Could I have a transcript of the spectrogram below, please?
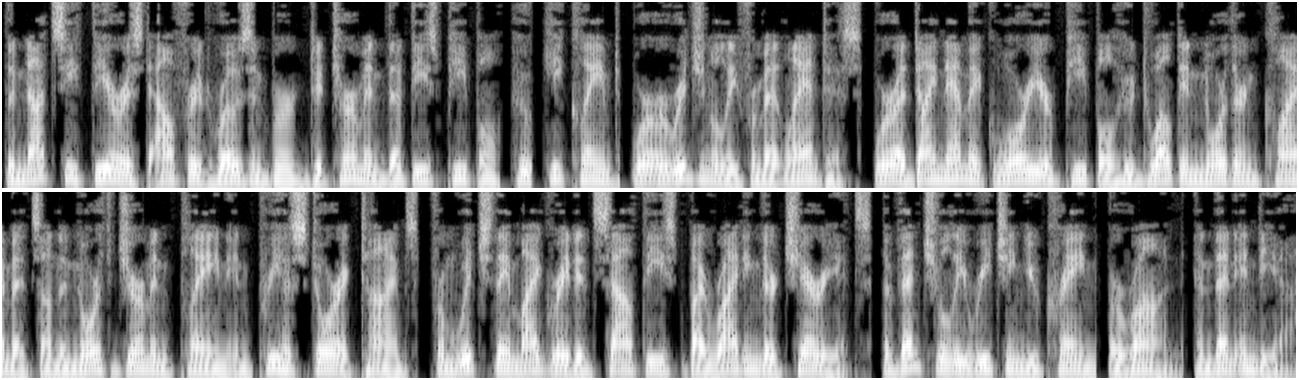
the Nazi theorist Alfred Rosenberg determined that these people, who, he claimed, were originally from Atlantis, were a dynamic warrior people who dwelt in northern climates on the North German plain in prehistoric times, from which they migrated southeast by riding their chariots, eventually reaching Ukraine, Iran, and then India.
